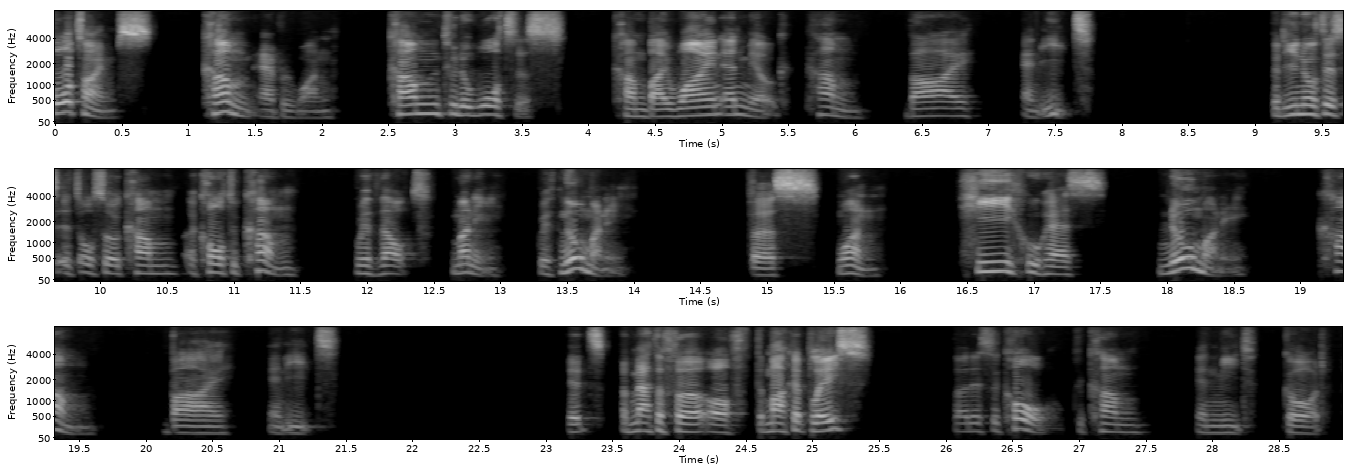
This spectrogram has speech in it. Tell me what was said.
Four times. Come, everyone. Come to the waters. Come buy wine and milk. Come, buy and eat. But you notice it's also a come, a call to come without money, with no money. Verse 1. He who has no money, come, buy, and eat. It's a metaphor of the marketplace, but it's a call to come and meet God.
